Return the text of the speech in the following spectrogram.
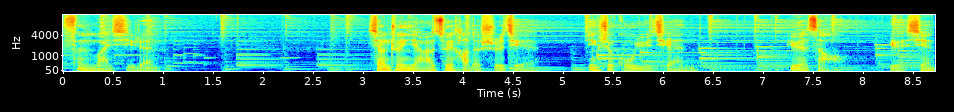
分外喜人。香椿芽儿最好的时节，应是谷雨前，越早越鲜。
